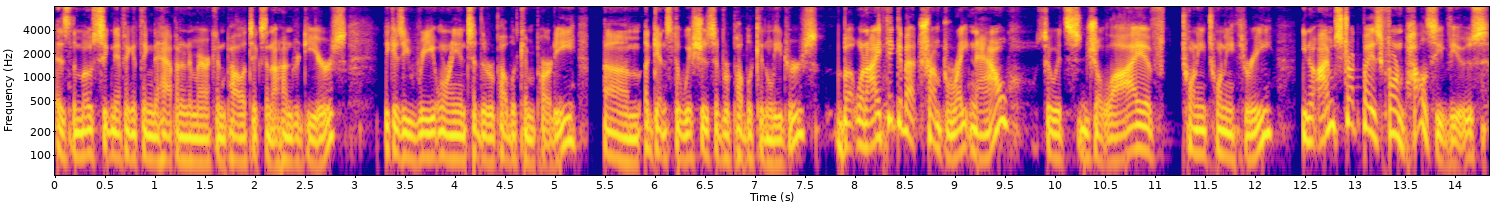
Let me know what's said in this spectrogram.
as the most significant thing to happen in American politics in 100 years because he reoriented the Republican Party um, against the wishes of Republican leaders. But when I think about Trump right now, so it's July of 2023, you know, I'm struck by his foreign policy views.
